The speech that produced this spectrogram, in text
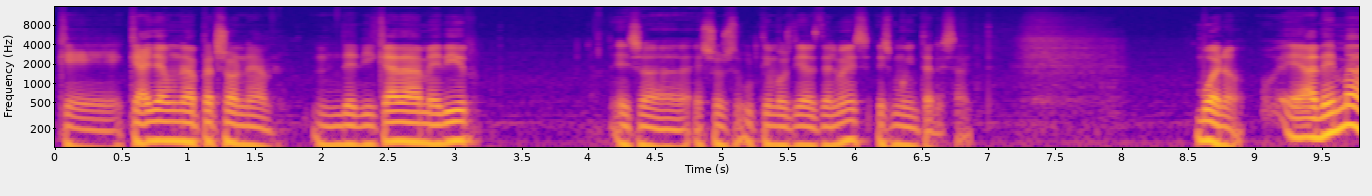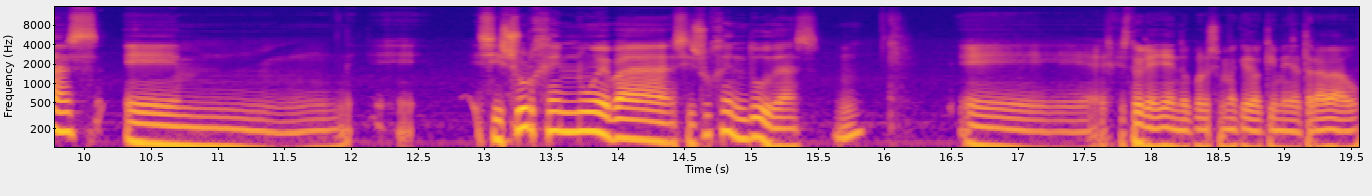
que, que haya una persona dedicada a medir esos últimos días del mes es muy interesante. Bueno, eh, además, em, eh, si surgen nuevas, si surgen dudas, es que estoy leyendo, por eso me quedo aquí medio trabado.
